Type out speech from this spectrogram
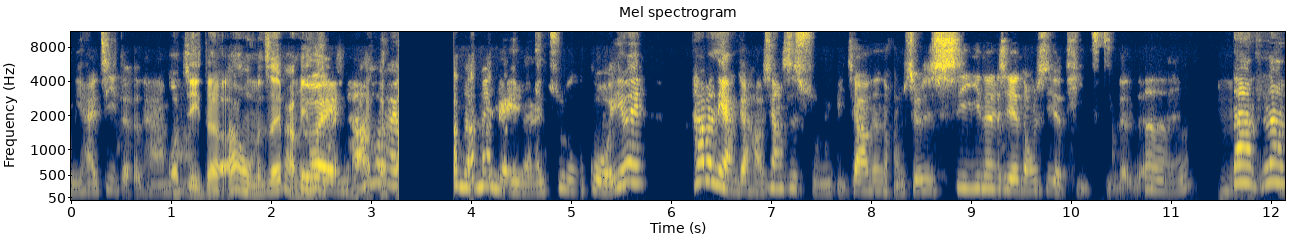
你还记得他吗？我记得啊，我们这一旁边对，然后还有他的妹妹也来住过，因为他们两个好像是属于比较那种就是吸那些东西的体质的人。嗯。那那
